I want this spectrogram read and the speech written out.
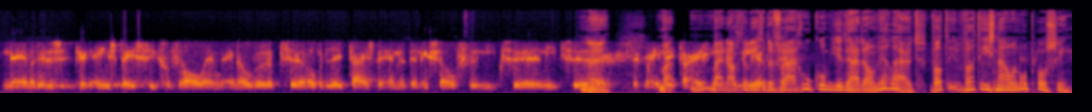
Nee, maar dit is kijk, één specifiek geval. En, en over, het, uh, over de details bij Emmen ben ik zelf niet, niet nee. zeg maar in maar, detail. Mijn achterliggende vraag, hoe kom je daar dan wel uit? Wat, wat is nou een oplossing?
